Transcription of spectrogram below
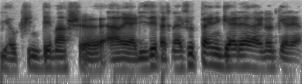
Il n'y a aucune démarche euh, à réaliser parce qu'on n'ajoute pas une galère à une autre galère.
